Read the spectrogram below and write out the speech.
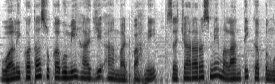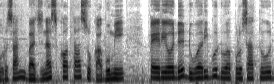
Wali Kota Sukabumi Haji Ahmad Fahmi secara resmi melantik kepengurusan Bajnas Kota Sukabumi periode 2021-2026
